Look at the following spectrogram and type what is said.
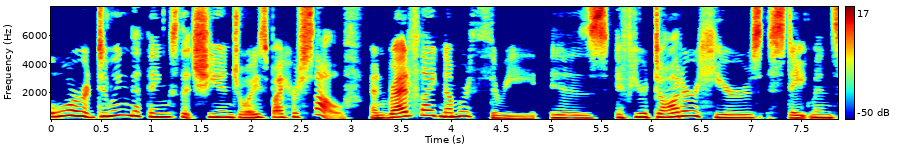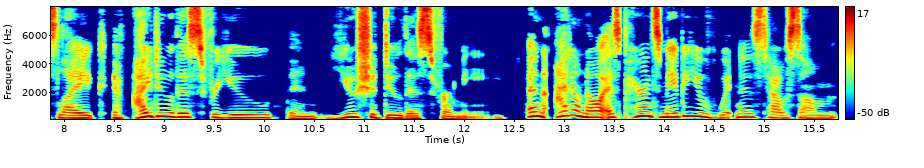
or doing the things that she enjoys by herself. And red flag number three is if your daughter hears statements like, if I do this for you, then you should do this for me. And I don't know, as parents, maybe you've witnessed how some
